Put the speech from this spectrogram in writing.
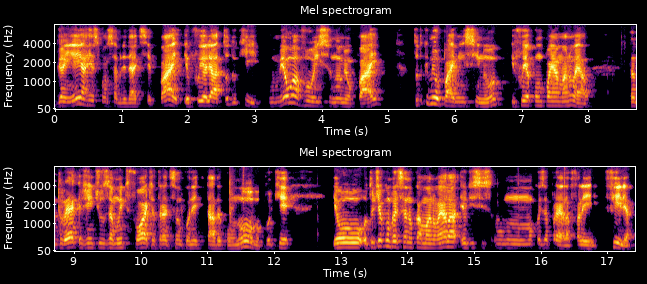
ganhei a responsabilidade de ser pai, eu fui olhar tudo que o meu avô ensinou meu pai, tudo que meu pai me ensinou e fui acompanhar a Manuela. Tanto é que a gente usa muito forte a tradição conectada com o novo, porque eu, outro dia conversando com a Manuela, eu disse uma coisa para ela, falei, filha,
